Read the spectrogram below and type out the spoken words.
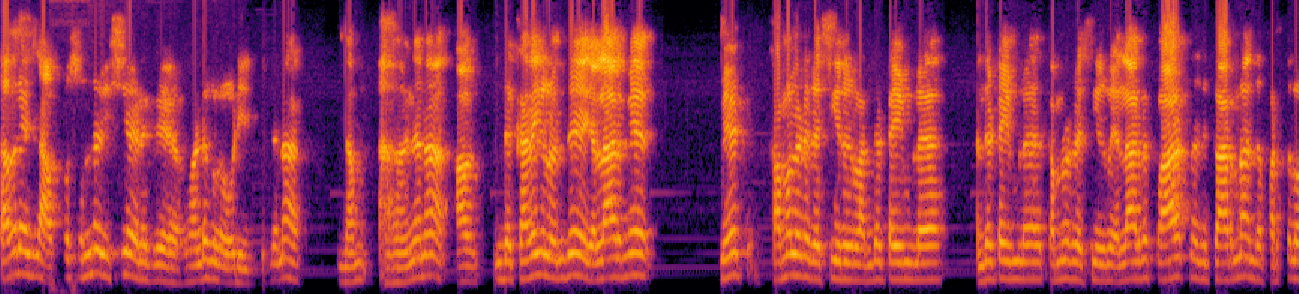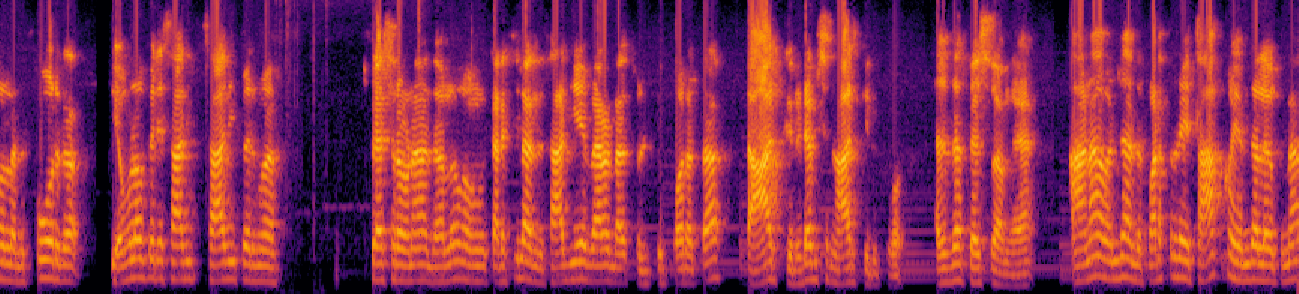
கவரேஜ்ல அப்ப சொன்ன விஷயம் எனக்கு மண்டகுள்ள ஓடி என்னன்னா நம் என்னன்னா இந்த கதைகள் வந்து எல்லாருமே மேட் கமலோட ரசிகர்கள் அந்த டைம்ல அந்த டைம்ல கமலோட ரசிகர்கள் எல்லாருமே பாராட்டினது காரணம் அந்த படத்துல உள்ள அந்த கோர் தான். எவ்வளவு பெரிய சாதி சாதி பெருமை பேசுறவனா இருந்தாலும் அவங்க கடைசியில அந்த சாதியே வேணாம்டா சொல்லிட்டு போறதா இந்த ஆர்க் ரிடம்ஷன் ஆர்க் இருக்கும். அதுதான் பேசுவாங்க. ஆனா வந்து அந்த படத்துடைய தாக்கம் எந்த அளவுக்குன்னா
